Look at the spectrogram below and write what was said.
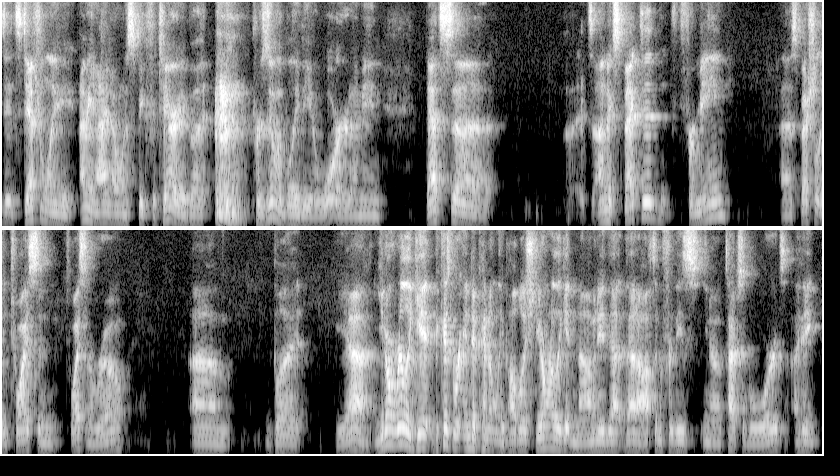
it's definitely. I mean, I don't want to speak for Terry, but presumably the award. I mean, that's uh, it's unexpected for me, uh, especially twice in twice in a row. Um, but yeah, you don't really get because we're independently published. You don't really get nominated that that often for these you know types of awards. I think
